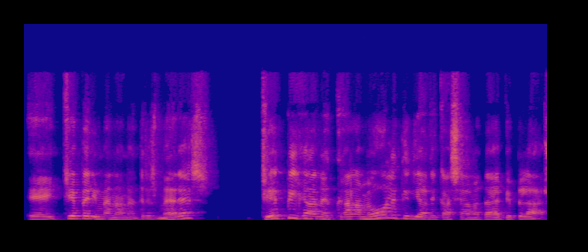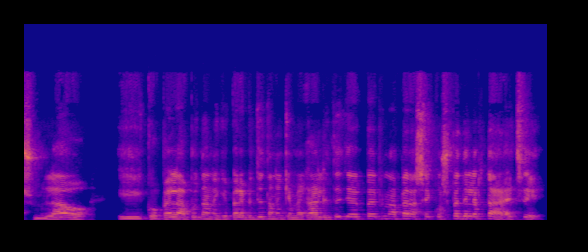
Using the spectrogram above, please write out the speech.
Ε, και περιμέναμε τρεις μέρες. Και πήγανε, κάναμε όλη τη διαδικασία με τα έπιπλα. Σου μιλάω η κοπέλα που ήταν εκεί πέρα, επειδή ήταν και μεγάλη τέτοια, πρέπει να πέρασε 25 λεπτά, έτσι.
